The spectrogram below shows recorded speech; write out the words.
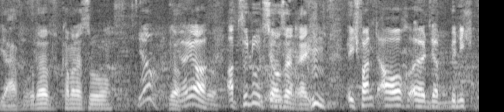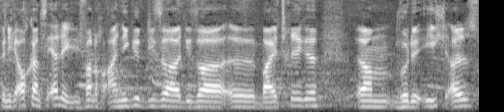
ja, oder kann man das so? Ja, ja, ja, ja absolut. Ist ja auch sein Recht. Ich fand auch, äh, da bin ich, bin ich auch ganz ehrlich, ich fand auch einige dieser, dieser äh, Beiträge ähm, würde ich als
